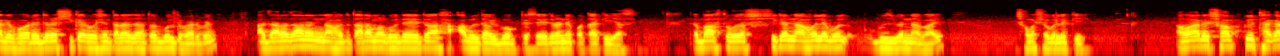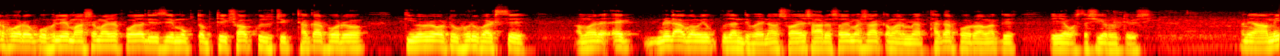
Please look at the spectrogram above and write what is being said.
আগে পরে এই ধরনের শিকার হয়েছেন, তারা হয়তো বলতে পারবেন। আর যারা জানেন না হয়তো তারা মনে করবেন এই তো আবুল তাবুল বকতেছে, এই ধরনের কথা কী আছে? তো বাস্তবতা শিকার না হলে বল বুঝবেন না ভাই সমস্যাগুলো কী? আমার সব কিছু থাকার পরেও কহিলে মাসে মাসে পয়সা দিয়েছি, মুক্তব ঠিক, সব কিছু ঠিক থাকার পরেও কীভাবে অটো ভরে বাড়ছে, আমার এক মিনিট আগে আমি জানতে পারি না, ছয়, সাড়ে ছয় মাসে আগে আমার মেয়াদ থাকার পরও আমাকে এই অবস্থা শিকার হতে হয়েছে। মানে আমি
